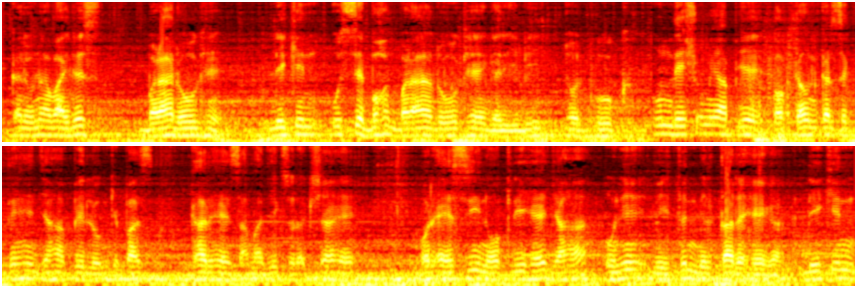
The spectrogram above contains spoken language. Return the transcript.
कोरोना वायरस बड़ा रोग है। लेकिन उससे बहुत बड़ा रोग है गरीबी और भूख। उन देशों में आप ये लॉकडाउन कर सकते हैं जहाँ पे लोगों के पास घर है सामाजिक सुरक्षा है और ऐसी नौकरी है जहाँ उन्हें वेतन मिलता रहेगा। लेकिन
